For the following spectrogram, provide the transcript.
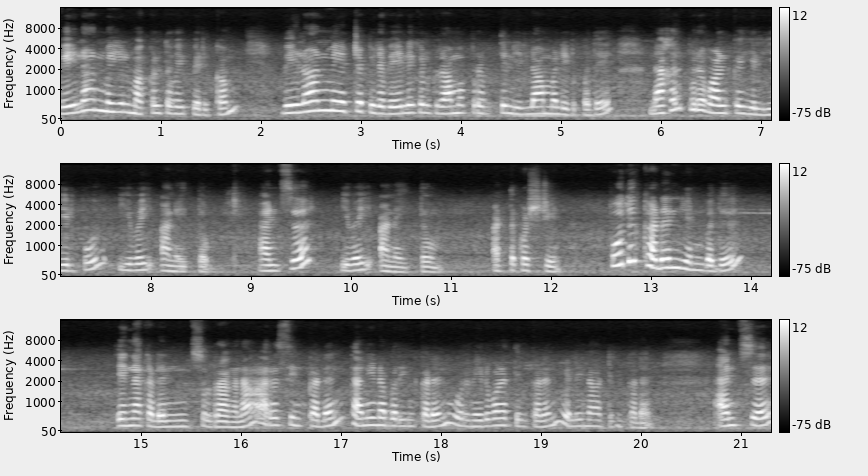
வேளாண்மையில் மக்கள் தொகை பெருக்கம். வேளாண்மையற்ற பிற வேலைகள் கிராமப்புறத்தில் இல்லாமல் இருப்பது நகர்ப்புற வாழ்க்கையில் ஈர்ப்பு இவை அனைத்தும். ஆன்சர் இவை அனைத்தும். அடுத்த கொஸ்டின் பொது கடன் என்பது என்ன கடன் சொல்கிறாங்கன்னா அரசின் கடன் தனிநபரின் கடன் ஒரு நிறுவனத்தின் கடன் வெளிநாட்டின் கடன். ஆன்சர்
